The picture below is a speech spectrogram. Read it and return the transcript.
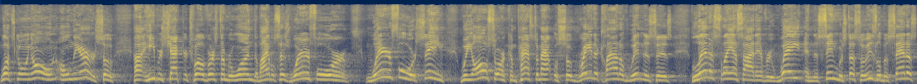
what's going on on the earth. So, uh, Hebrews chapter 12, verse number 1, the Bible says, Wherefore, wherefore, seeing we also are compassed about with so great a cloud of witnesses, let us lay aside every weight and the sin which does so easily beset us,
